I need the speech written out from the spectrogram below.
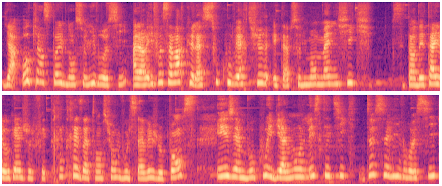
il n'y a aucun spoil dans ce livre-ci. Alors, il faut savoir que la sous-couverture est absolument magnifique c'est un détail auquel je fais très très attention, vous le savez je pense. Et j'aime beaucoup également l'esthétique de ce livre-ci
